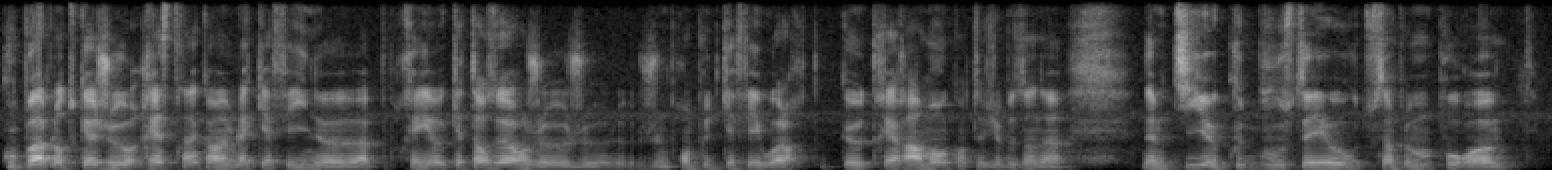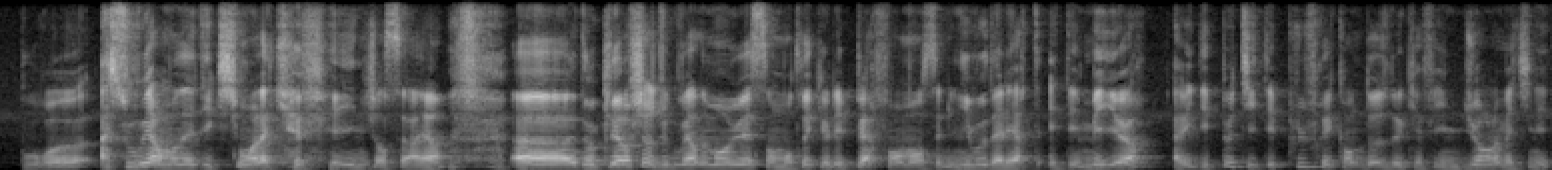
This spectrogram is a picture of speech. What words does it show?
coupable. En tout cas, je restreins quand même la caféine. après euh, 14 heures, je, ne prends plus de café. Ou alors que très rarement quand j'ai besoin d'un petit coup de boost ou tout simplement pour, pour euh, assouvir mon addiction à la caféine, j'en sais rien. Euh, donc les recherches du gouvernement US ont montré que les performances et le niveau d'alerte étaient meilleurs avec des petites et plus fréquentes doses de caféine durant la matinée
